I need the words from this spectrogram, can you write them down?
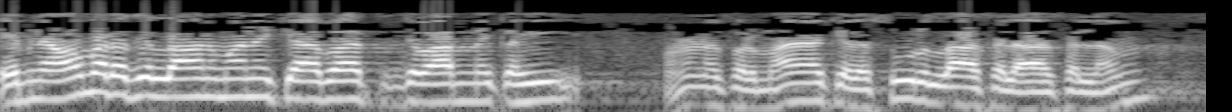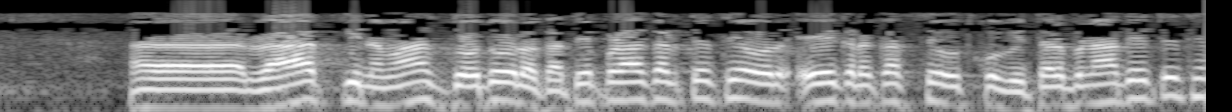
ابن عمر رضی اللہ عنہ نے کیا بات جواب میں کہی؟ انہوں نے فرمایا کہ رسول اللہ صلی اللہ علیہ وسلم رات کی نماز دو دو رکعتیں پڑھا کرتے تھے اور ایک رکعت سے اس کو وطر بنا دیتے تھے۔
